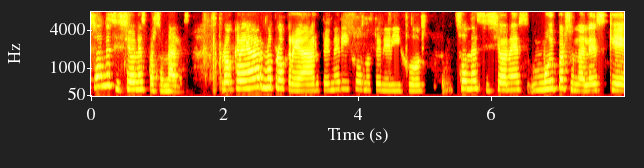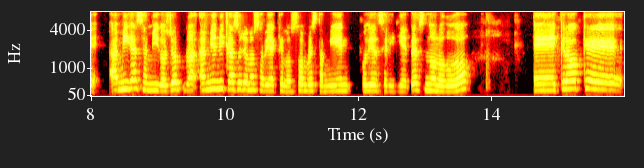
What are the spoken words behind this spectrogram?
son decisiones personales. Procrear, no procrear, tener hijos, no tener hijos, son decisiones muy personales que, amigas y amigos, yo, a mí en mi caso yo no sabía que los hombres también podían ser hirientes, no lo dudo, eh, creo que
